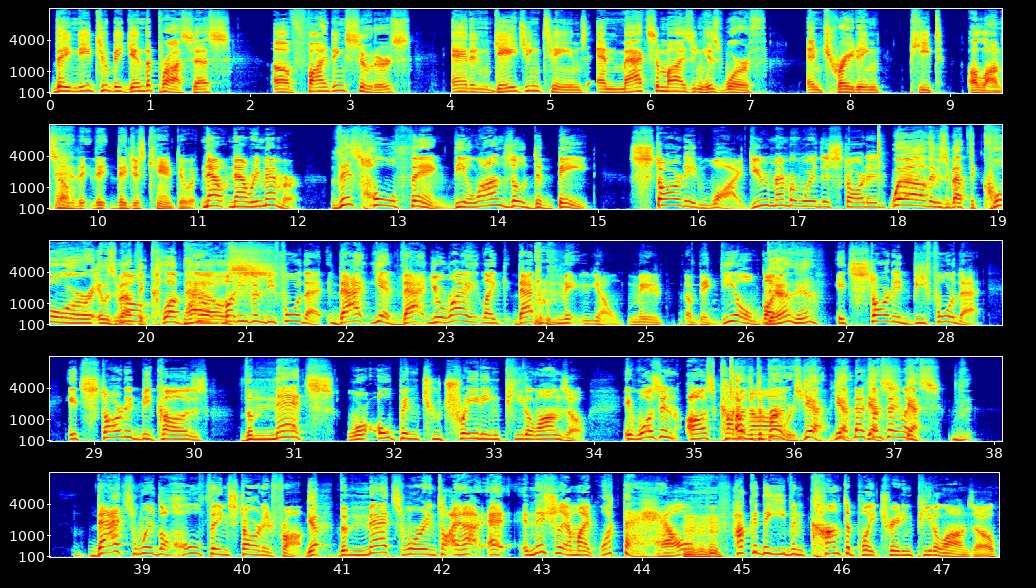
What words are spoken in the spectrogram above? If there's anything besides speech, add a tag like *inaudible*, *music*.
They need to begin the process of finding suitors and engaging teams and maximizing his worth and trading Pete Alonso. Yeah, they, they, they just can't do it. Now, now remember, this whole thing, the Alonso debate, started why? Do you remember where this started? Well, it was about the core. It was about No, the clubhouse. No, but even before that, that yeah, that you're right. Like that, *clears throat* you know, made a big deal. But Yeah, yeah. it started before that. It started because the Mets were open to trading Pete Alonso. It wasn't us coming Oh, with the on- Brewers. Yeah, yeah, that's what I'm saying. Like, yes. that's where the whole thing started from. Yep. The Mets were in, and I, I- initially I'm like, what the hell? *laughs* How could they even contemplate trading Pete Alonso?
